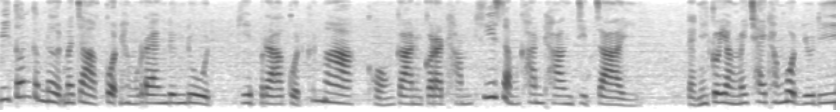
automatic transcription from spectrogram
มีต้นกำเนิดมาจากกฎแห่งแรงดึงดูดที่ปรากฏขึ้นมาของการกระทำที่สำคัญทางจิตใจ แต่นี่ก็ยังไม่ใช่ทั้งหมดอยู่ดี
